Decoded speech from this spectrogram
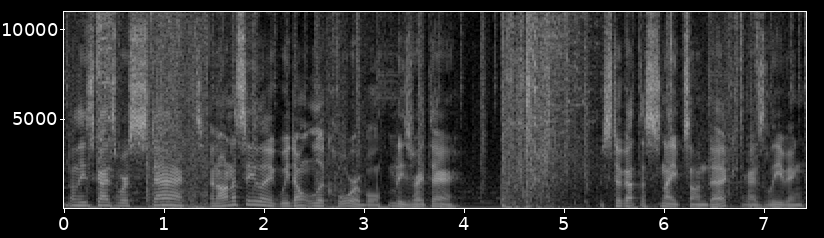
No, these guys were stacked. And honestly, like, we don't look horrible. Somebody's right there. We still got the snipes on deck. The guy's leaving.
